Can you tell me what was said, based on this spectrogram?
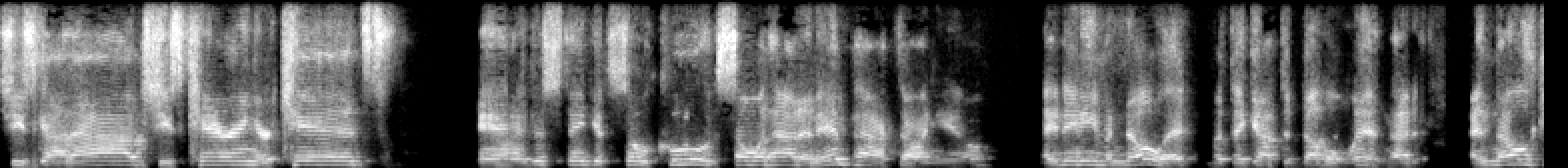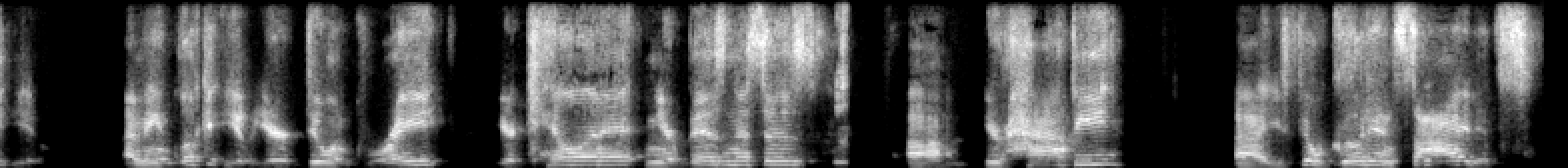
She's got abs, she's carrying her kids. And I just think it's so cool that someone had an impact on you. They didn't even know it, but they got the double win. That, and now look at you. I mean, look at you. You're doing great. You're killing it in your businesses. Uh, you're happy. Uh, you feel good inside. It's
